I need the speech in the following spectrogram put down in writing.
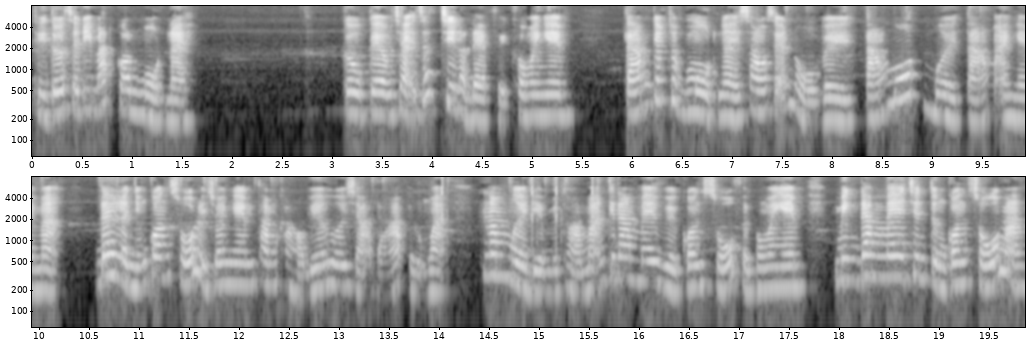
thì tôi sẽ đi bắt con 1 này. Cầu kèo chạy rất chi là đẹp phải không anh em? 8 kép cho 1 ngày sau sẽ nổ về 81, 18 anh em ạ. À. Đây là những con số để cho anh em tham khảo bia hơi trả đá phải không ạ? 5 10 điểm để thỏa mãn cái đam mê về con số phải không anh em? Mình đam mê trên từng con số mà.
